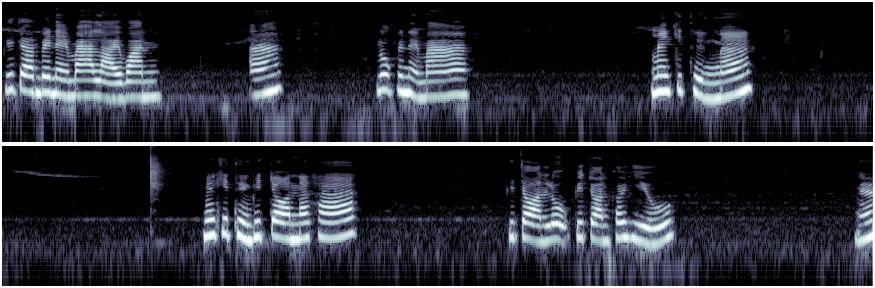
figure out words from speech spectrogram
พี่จอนไปไหนมาหลายวันอะลูกไปไหนมา แม่คิดถึงนะ แม่คิดถึงพี่จอนนะคะ พี่จอนลูกพี่จอนเขาหิว นะ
